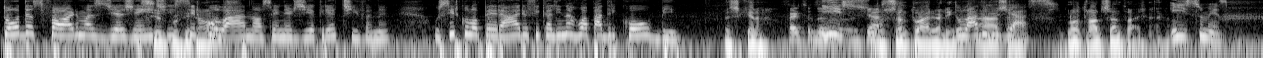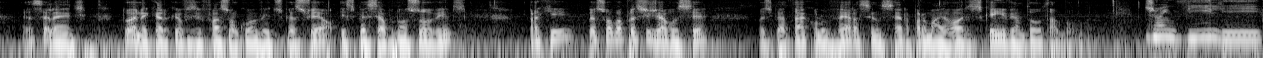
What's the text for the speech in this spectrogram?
todas formas de a gente circular a nossa energia criativa, né? O Círculo Operário fica ali na rua Padre Colbe, a esquina? Perto do Isso. Do santuário ali. Do lado ah, do tá. Giasse. No outro lado do santuário. Isso mesmo. Excelente. Tônia, quero que você faça um convite especial, especial para os nossos ouvintes, para que o pessoal vá prestigiar você no espetáculo Vera Sincera para Maiores, Quem Inventou o Tabu. Joinville,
